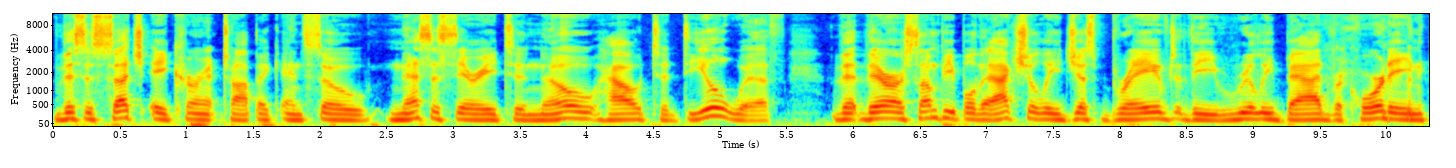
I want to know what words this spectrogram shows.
this is such a current topic and so necessary to know how to deal with that there are some people that actually just braved the really bad recording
